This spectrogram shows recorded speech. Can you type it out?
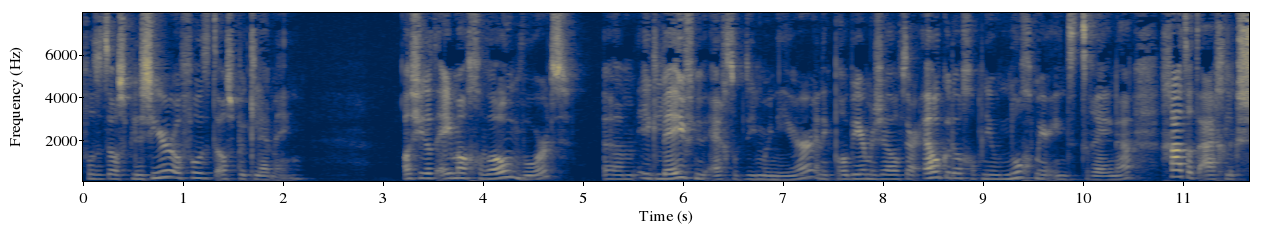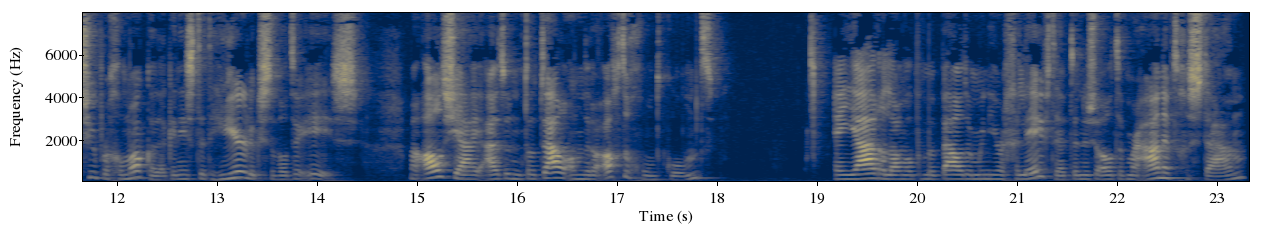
Voelt het als plezier of voelt het als beklemming? Als je dat eenmaal gewoon wordt, ehm, ik leef nu echt op die manier en ik probeer mezelf daar elke dag opnieuw nog meer in te trainen, gaat dat eigenlijk super gemakkelijk en is het het heerlijkste wat er is. Maar als jij uit een totaal andere achtergrond komt en jarenlang op een bepaalde manier geleefd hebt en dus altijd maar aan hebt gestaan,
